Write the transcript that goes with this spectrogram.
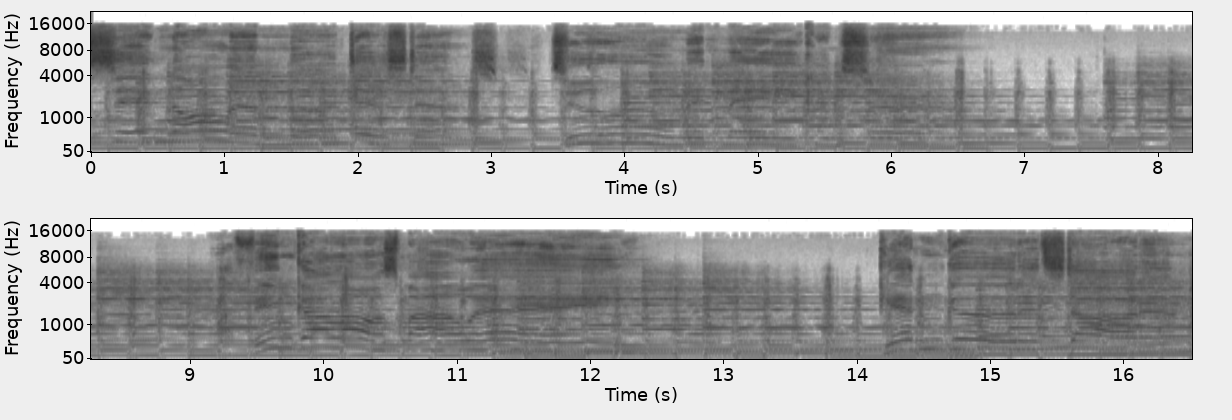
Signal in the distance to whom it may concern. I think I lost my way, getting good at starting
